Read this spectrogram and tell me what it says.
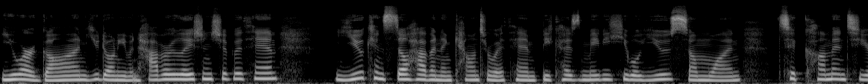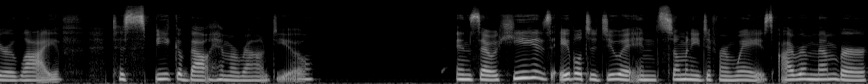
you are gone you don't even have a relationship with him you can still have an encounter with him because maybe he will use someone to come into your life to speak about him around you. And so he is able to do it in so many different ways. I remember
